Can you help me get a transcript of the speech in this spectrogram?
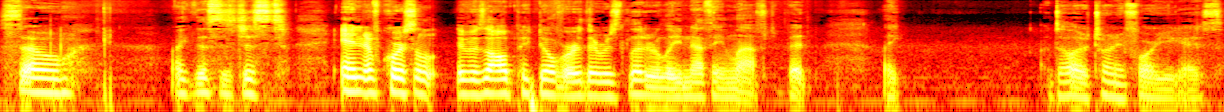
So, like, this is just and of course, it was all picked over. There was literally nothing left, but like a dollar twenty-four, you guys,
